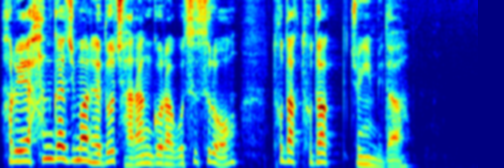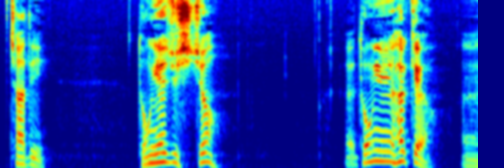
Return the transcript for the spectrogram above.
하루에 한 가지만 해도 잘한 거라고 스스로 토닥토닥 중입니다. 자디, 동의해 주시죠? 네, 동의할게요. 네.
